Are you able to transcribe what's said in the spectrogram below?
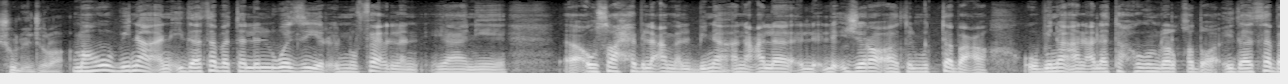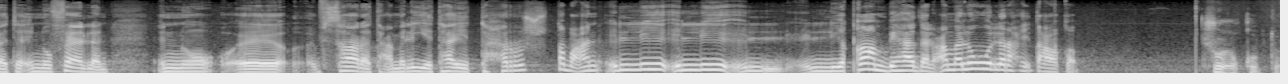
شو الإجراء؟ ما هو بناء إذا ثبت للوزير أنه فعلا يعني أو صاحب العمل بناء على ال- الإجراءات المتبعة وبناء على تحويل للقضاء إذا ثبت أنه فعلا أنه آه، صارت عملية هاي التحرش طبعا اللي اللي اللي قام بهذا العمل هو اللي راح يتعاقب شو عقوبته؟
